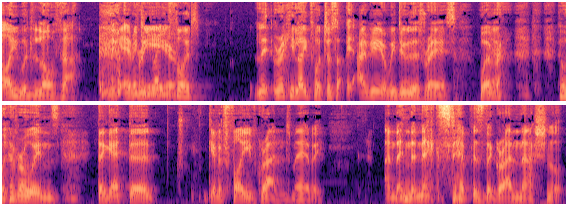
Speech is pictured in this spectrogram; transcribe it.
I would love that. Like every Ricky year, Lightfoot. Li- Ricky Lightfoot. Just every year we do this race. Whoever, whoever wins, they get the give it five grand maybe, and then the next step is the Grand National.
